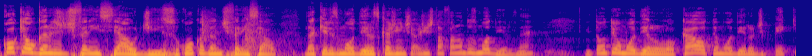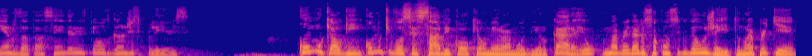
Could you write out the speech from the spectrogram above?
Qual que é o grande diferencial disso? Qual que é o grande diferencial daqueles modelos que a gente a gente está falando dos modelos, né? Então tem o modelo local, tem o modelo de pequenos data centers e tem os grandes players. Como que alguém, como que você sabe qual que é o melhor modelo? Cara, eu na verdade eu só consigo ver um jeito, não é porque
